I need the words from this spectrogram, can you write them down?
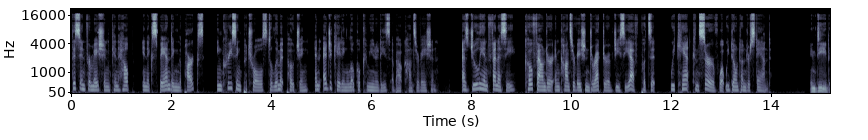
This information can help in expanding the parks, increasing patrols to limit poaching, and educating local communities about conservation. As Julian Fennessy, co founder and conservation director of GCF, puts it, we can't conserve what we don't understand. Indeed,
